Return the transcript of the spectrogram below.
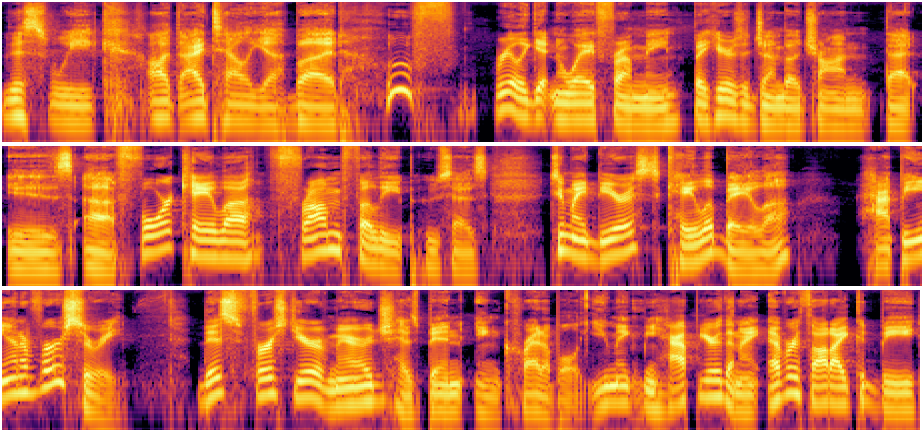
this week. I, I tell you, bud, oof, really getting away from me. But here's a jumbotron that is uh, for Kayla from Philippe, who says, "To my dearest Kayla Bela, happy anniversary." This first year of marriage has been incredible. You make me happier than I ever thought I could be,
